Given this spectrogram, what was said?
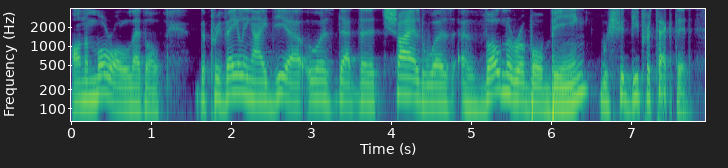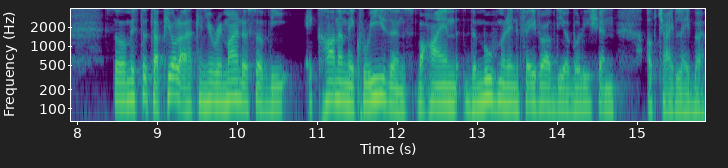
on a moral level the prevailing idea was that the child was a vulnerable being who should be protected. So, Mr. Tapiola, can you remind us of the economic reasons behind the movement in favor of the abolition of child labor?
